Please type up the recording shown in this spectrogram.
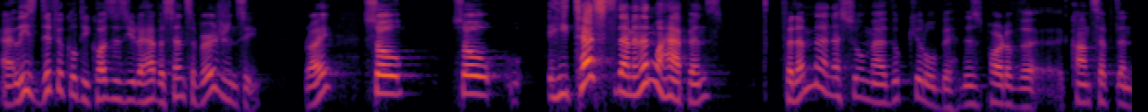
At least difficulty causes you to have a sense of urgency, right? So, so he tests them, and then what happens? فَلَمَّا نَسُوا مَا ذُكِّرُوا بِهِ This is part of the concept and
